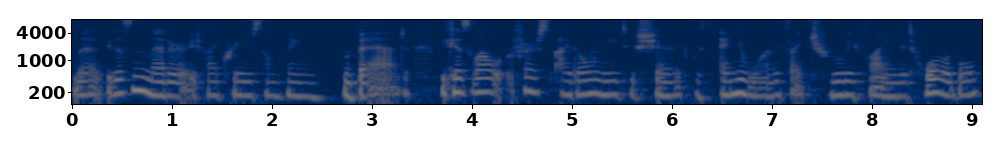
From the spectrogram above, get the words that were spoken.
that it doesn't matter if I create something bad, because, well, first, I don't need to share it with anyone if I truly find it horrible.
